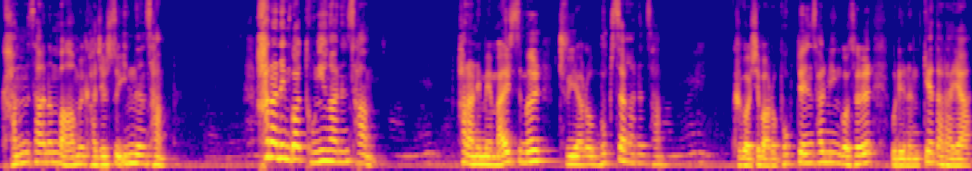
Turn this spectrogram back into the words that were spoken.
감사하는 마음을 가질 수 있는 삶, 하나님과 동행하는 삶, 하나님의 말씀을 주야로 묵상하는 삶, 그것이 바로 복된 삶인 것을 우리는 깨달아야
